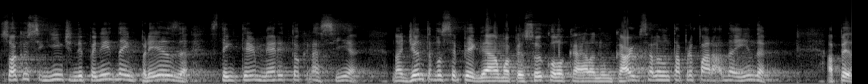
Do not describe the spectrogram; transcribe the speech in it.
Só que é o seguinte, independente da empresa, você tem que ter meritocracia. Não adianta você pegar uma pessoa e colocar ela num cargo se ela não está preparada ainda. Pe...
